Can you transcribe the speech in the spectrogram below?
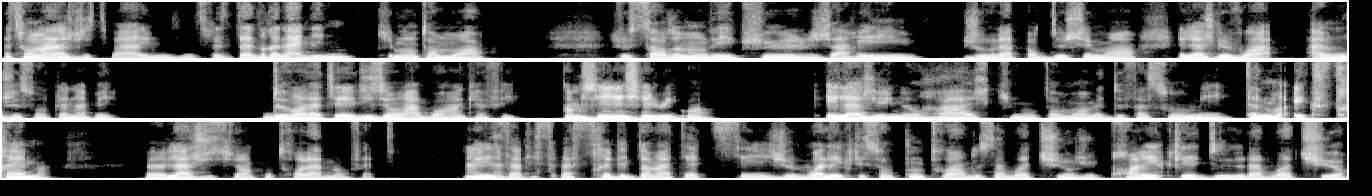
à ce moment-là, je sais pas une espèce d'adrénaline qui monte en moi. Je sors de mon véhicule, j'arrive, j'ouvre la porte de chez moi et là, je le vois allongé sur le canapé, devant la télévision, à boire un café. Comme s'il est chez lui, quoi. Et là, j'ai une rage qui monte en moi, mais de façon mais tellement extrême. Euh, là, je suis incontrôlable en fait. Et mmh ça, se passe très vite dans ma tête. C'est, je vois les clés sur le comptoir de sa voiture, je prends les clés de la voiture,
